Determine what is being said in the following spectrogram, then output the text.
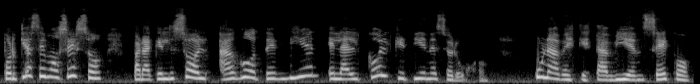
¿Por qué hacemos eso? Para que el sol agote bien el alcohol que tiene ese orujo. Una vez que está bien seco,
